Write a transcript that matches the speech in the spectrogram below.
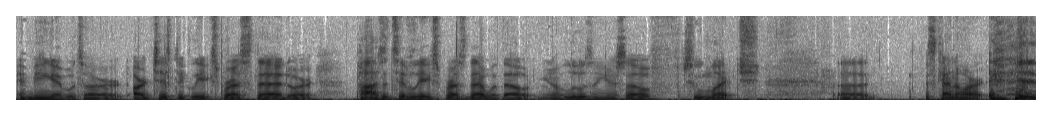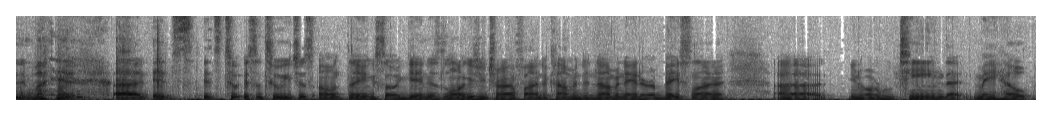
and being able to art artistically express that or positively express that without you know losing yourself too much uh, it's kind of hard, but uh, it's it's two, it's a two each its own thing. So again, as long as you try and find a common denominator, a baseline, uh, you know, a routine that may help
